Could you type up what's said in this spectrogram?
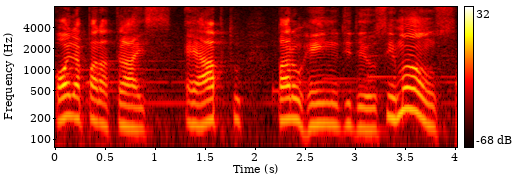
olha para trás, é apto para o reino de Deus. Irmãos,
